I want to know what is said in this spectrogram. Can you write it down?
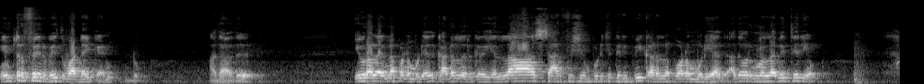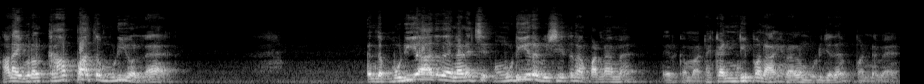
interfere with what I can do அதாவது இவரால் என்ன பண்ண முடியாது? கடலில் இருக்கிற எல்லா ஸ்டார் ஃபிஷையும் பிடிச்சி திருப்பி கடலில் போட முடியாது. அது அவருக்கு நல்லாவே தெரியும். ஆனால் இவரால் காப்பாற்ற முடியும்ல? இந்த முடியாததை நினச்சி முடிகிற விஷயத்தை நான் பண்ணாமல் இருக்க மாட்டேன். கண்டிப்பாக நான் என்னால் முடிஞ்சதை பண்ணுவேன்.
